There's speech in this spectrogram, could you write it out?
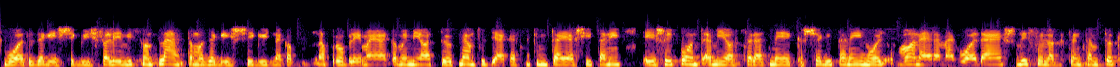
volt az egészségügy felé, viszont láttam az egészségügynek a, a problémáját, ami miatt ők nem tudják ezt nekünk teljesíteni, és hogy pont emiatt szeretnék segíteni, hogy van erre megoldás. Viszonylag szerintem tök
